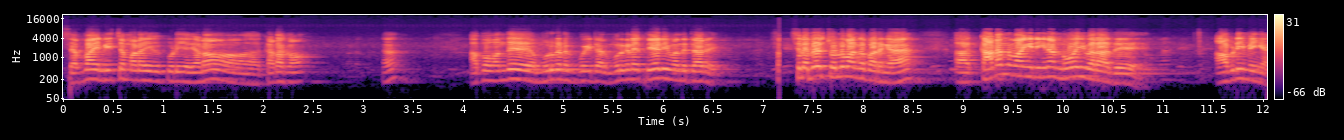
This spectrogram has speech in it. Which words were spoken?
செவ்வாய் நீச்சமடையக்கூடிய இடம் கடகம். ஆ? அப்போ வந்து முருகனுக்கு போயிட்டார். முருகனை தேடி வந்துட்டாரு. சில பேர் சொல்லுவாங்க பாருங்க கடன் வாங்கிட்டீங்கன்னா நோய் வராது. அப்படிமீங்க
